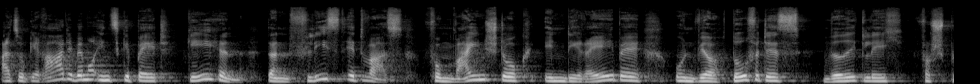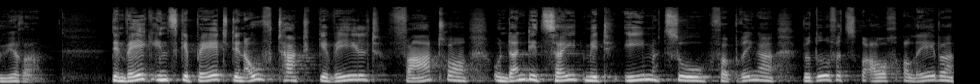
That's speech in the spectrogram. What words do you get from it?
Also gerade wenn wir ins Gebet gehen, dann fließt etwas vom Weinstock in die Rebe und wir dürfen das wirklich verspüren den Weg ins Gebet, den Auftakt gewählt, Vater, und dann die Zeit mit ihm zu verbringen. Wir dürfen auch erleben,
